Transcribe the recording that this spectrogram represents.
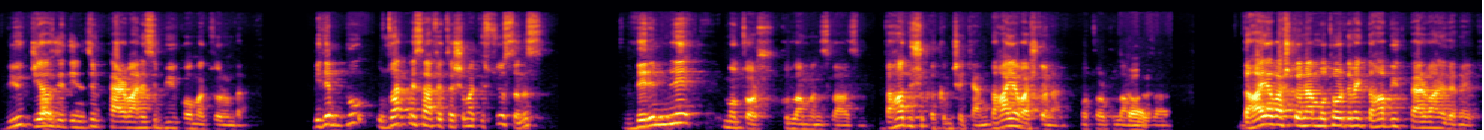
Büyük cihaz evet. dediğinizin pervanesi büyük olmak zorunda. Bir de bu uzak mesafe taşımak istiyorsanız verimli motor kullanmanız lazım. Daha düşük akım çeken, daha yavaş dönen motor kullanmanız Doğru. lazım. Daha yavaş dönen motor demek daha büyük pervane demek.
